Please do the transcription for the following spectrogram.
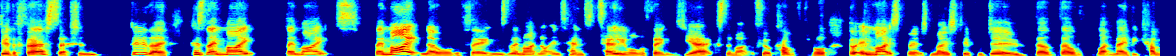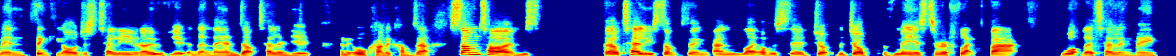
do the first session do they? Because they might they might they might know all the things. They might not intend to tell you all the things yet because they might not feel comfortable. But in my experience most people do. They'll, they'll like maybe come in thinking oh, i'll just tell you an overview and then they end up telling you and it all kind of comes out. Sometimes they'll tell you something and like obviously jo- the job of me is to reflect back what they're telling me.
